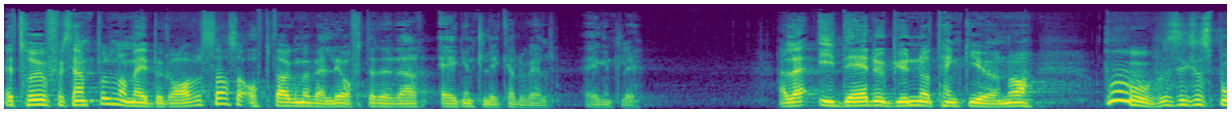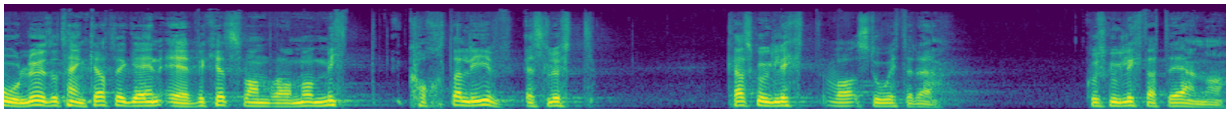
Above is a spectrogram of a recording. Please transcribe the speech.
Jeg tror for eksempel, Når vi er i begravelser, så oppdager vi veldig ofte det der egentlig hva du vil. egentlig. Eller idet du begynner å tenke gjennom Hvis jeg skal spole ut og tenke at jeg er en evighetsvandrer når mitt korte liv er slutt, hva skulle jeg likt hva sto etter det? Hvor skulle jeg likt at det enda?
